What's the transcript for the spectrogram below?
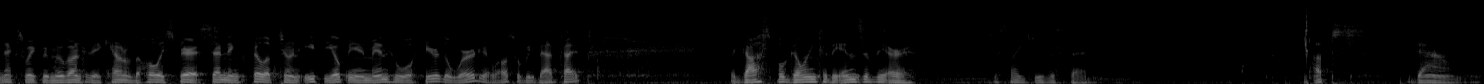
Next week, we move on to the account of the Holy Spirit sending Philip to an Ethiopian man who will hear the word. He'll also be baptized the gospel going to the ends of the earth. just like Jesus said. Ups, downs,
